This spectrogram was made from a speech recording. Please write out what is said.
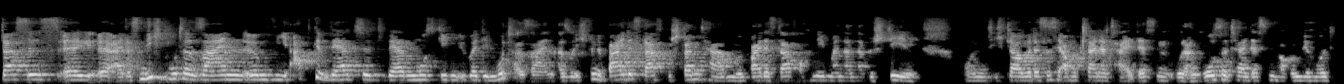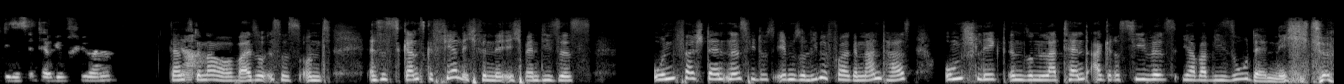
dass es äh, äh, das Nichtmuttersein irgendwie abgewertet werden muss gegenüber dem Muttersein. Also ich finde, beides darf Bestand haben und beides darf auch nebeneinander bestehen. Und ich glaube, das ist ja auch ein kleiner Teil dessen oder ein großer Teil dessen, warum wir heute dieses Interview führen. Ganz ja. genau, weil so ist es. Und es ist ganz gefährlich, finde ich, wenn dieses Unverständnis, wie du es eben so liebevoll genannt hast, umschlägt in so ein latent aggressives, ja, aber wieso denn nicht?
